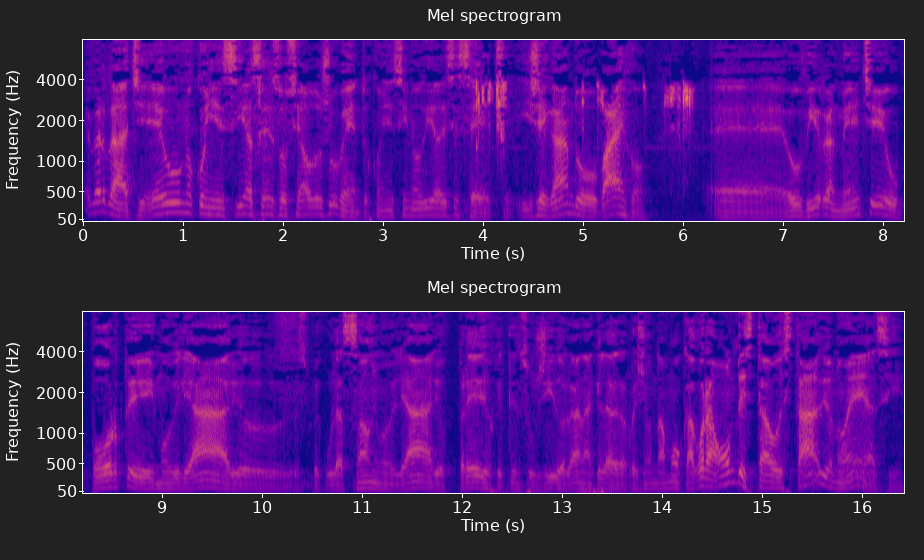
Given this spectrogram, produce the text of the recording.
É verdade, eu não conhecia a sede social do Juventus, conheci no dia 17. E chegando ao bairro, é, eu vi realmente o porte imobiliário, especulação imobiliária, os prédios que têm surgido lá naquela região da Moca. Agora, onde está o estádio não é assim.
